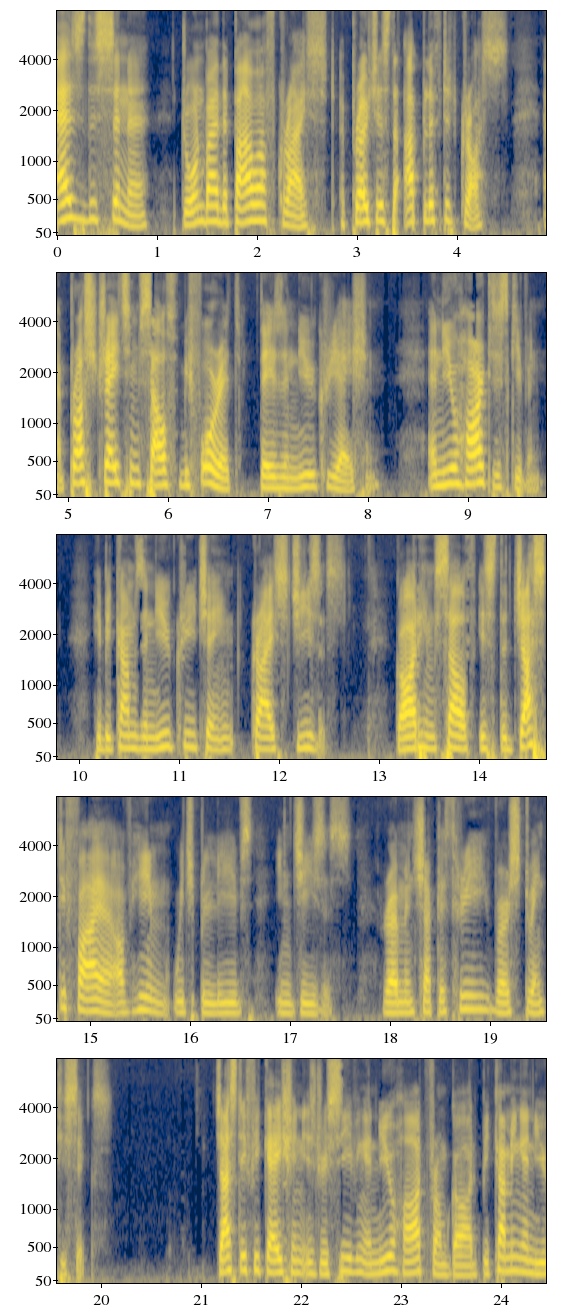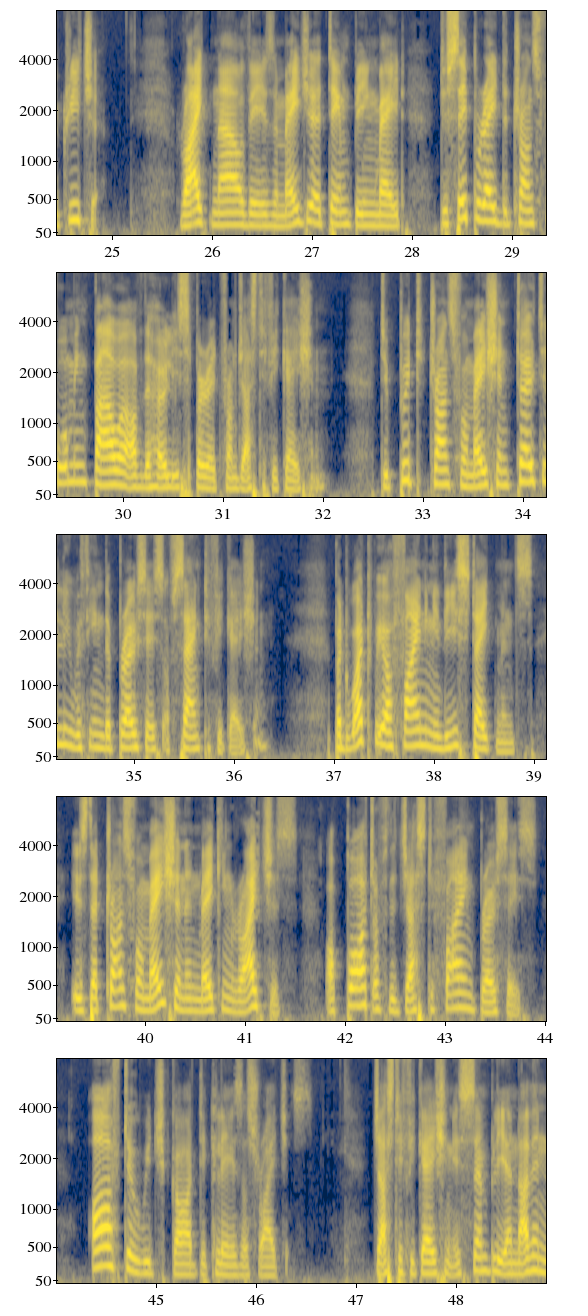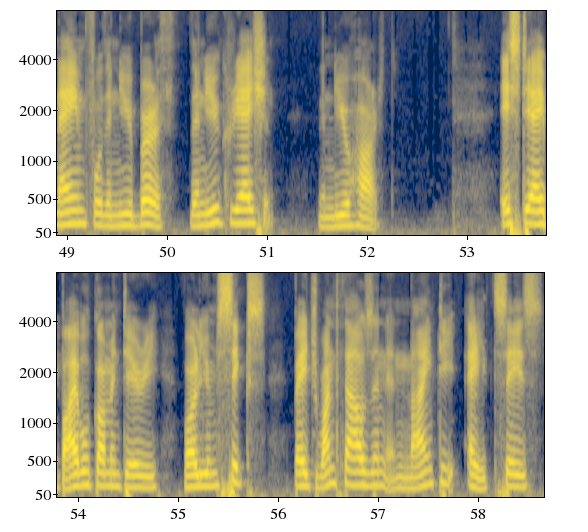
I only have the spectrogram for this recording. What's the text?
As the sinner, drawn by the power of Christ, approaches the uplifted cross and prostrates himself before it, there is a new creation. A new heart is given. He becomes a new creature in Christ Jesus. God Himself is the justifier of him which believes in Jesus. Romans chapter 3, verse 26. Justification is receiving a new heart from God, becoming a new creature. Right now, there is a major attempt being made to separate the transforming power of the Holy Spirit from justification, to put transformation totally within the process of sanctification. But what we are finding in these statements is that transformation and making righteous are part of the justifying process, after which God declares us righteous. Justification is simply another name for the new birth, the new creation, the new heart. SDA Bible Commentary, Volume 6, page 1098 says,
